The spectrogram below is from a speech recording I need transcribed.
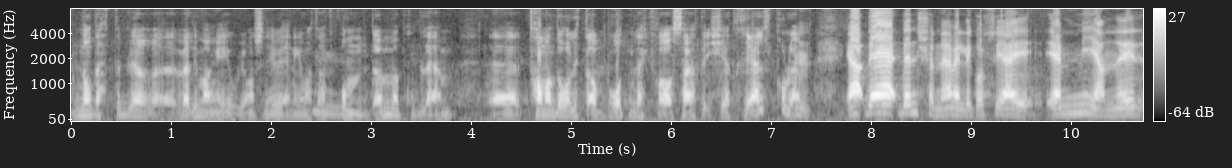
når dette blir eh, Veldig mange i oljebransjen er jo enige om at det er et mm. omdømmeproblem. Eh, tar man da litt av brodden vekk fra å si at det ikke er et reelt problem? Mm. Ja, det, den skjønner jeg veldig godt. Så jeg, jeg mener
